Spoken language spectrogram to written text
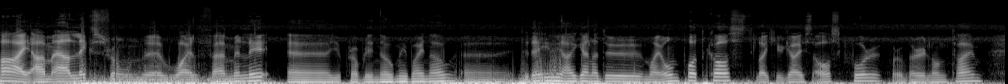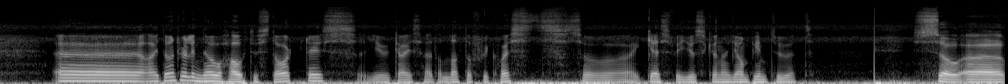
Hi, I'm Alex from the Wild Family. Uh, you probably know me by now. Uh, today I'm gonna do my own podcast, like you guys asked for for a very long time. Uh, I don't really know how to start this. You guys had a lot of requests, so I guess we're just gonna jump into it. So, uh,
